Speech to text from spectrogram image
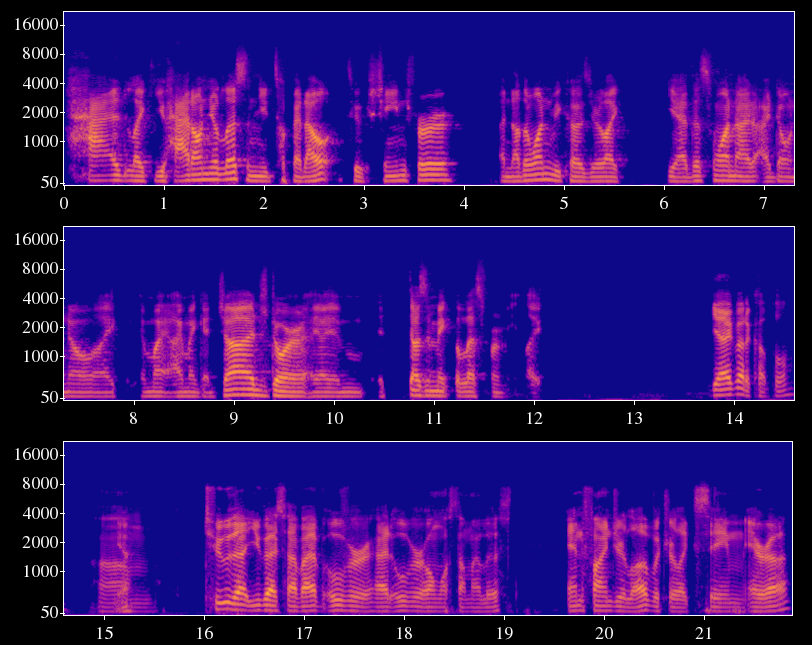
had like you had on your list and you took it out to exchange for another one because you're like, yeah, this one I, I don't know, like it might I might get judged or um, it doesn't make the list for me. Like, yeah, I got a couple. Um, yeah. Two that you guys have, I have over had over almost on my list, and Find Your Love, which are like same era.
